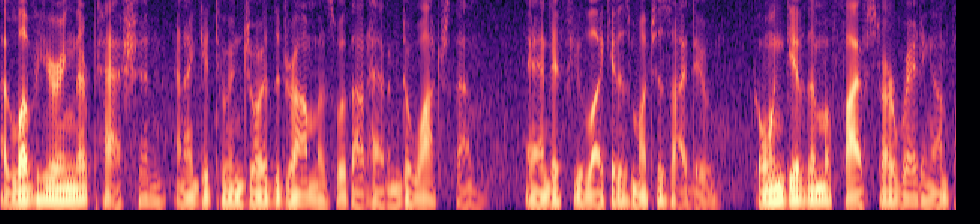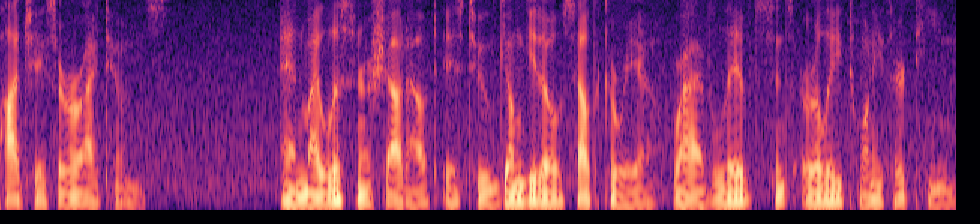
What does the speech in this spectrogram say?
I love hearing their passion, and I get to enjoy the dramas without having to watch them. And if you like it as much as I do, go and give them a five star rating on Podchaser or iTunes. And my listener shout out is to Gyeonggi-do, South Korea, where I've lived since early 2013.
